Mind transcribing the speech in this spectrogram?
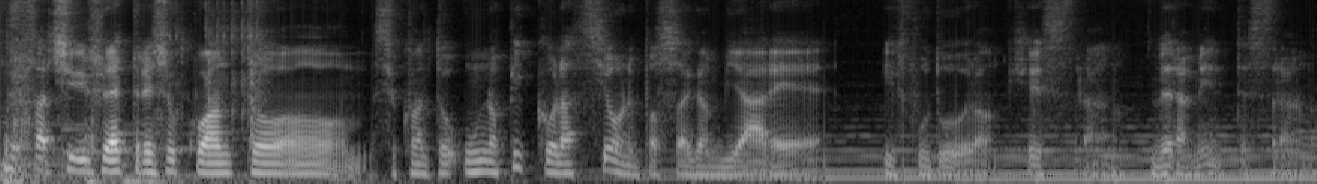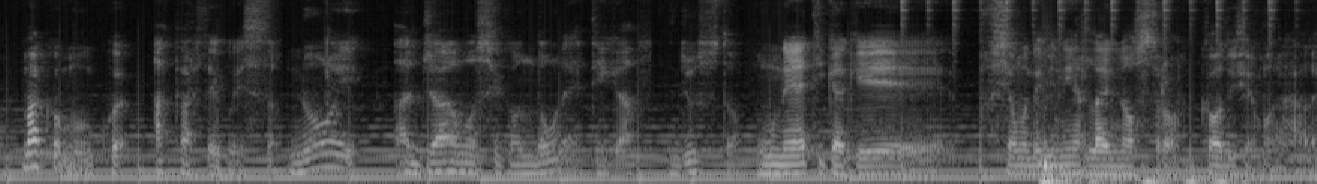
Per farci riflettere su quanto, su quanto una piccola azione possa cambiare il futuro. Che strano, veramente strano. Ma comunque, a parte questo, noi agiamo secondo un'etica, giusto? Un'etica che possiamo definirla il nostro codice morale,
